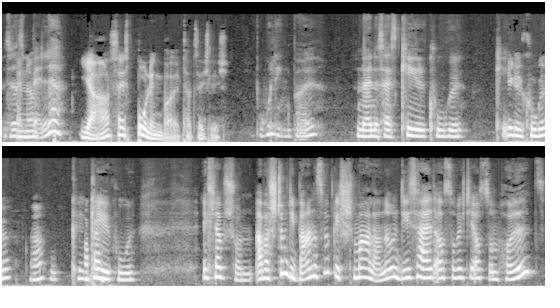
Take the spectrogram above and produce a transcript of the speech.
sind das eine- Bälle? Ja, das heißt Bowlingball tatsächlich. Bowlingball? Nein, das heißt Kegelkugel. Kegel, Kegelkugel? Ja? Ke okay. Kegelkugel. Ich glaube schon. Aber stimmt, die Bahn ist wirklich schmaler, ne? Und die ist halt auch so richtig aus so einem Holz.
